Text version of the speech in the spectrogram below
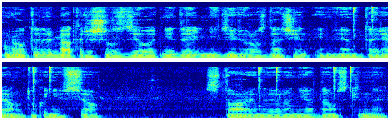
Вот, ребята, решил сделать неделю раздачи инвентаря, но только не все. Старые, наверное, не отдам скины.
